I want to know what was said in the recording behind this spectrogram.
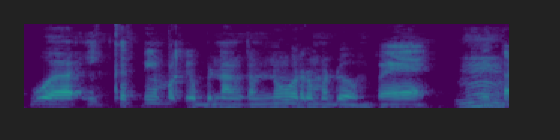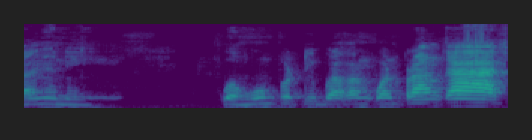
gua iket nih pakai benang kenur sama dompet. Ceritanya nih. Gua ngumpet di belakang pohon perangkas.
